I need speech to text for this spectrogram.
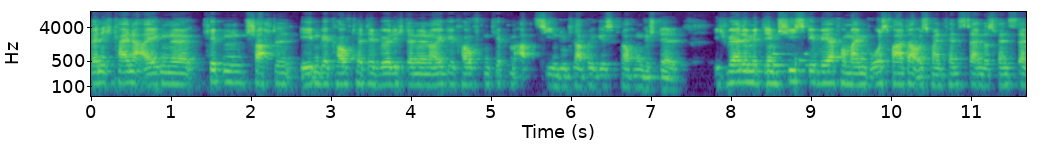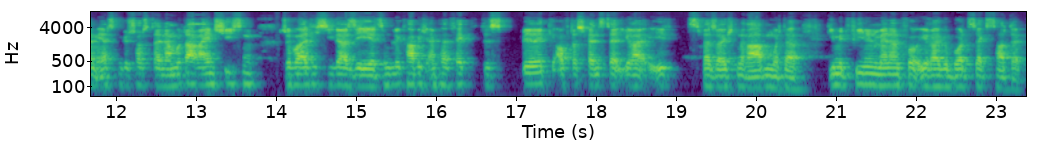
wenn ich keine eigene Kippenschachtel eben gekauft hätte, würde ich deine neu gekauften Kippen abziehen, du klappriges Knochengestell. Ich werde mit dem Schießgewehr von meinem Großvater aus mein Fenster in das Fenster im ersten Geschoss deiner Mutter reinschießen, sobald ich sie da sehe. Zum Glück habe ich ein perfektes Bild auf das Fenster ihrer verseuchten Rabenmutter, die mit vielen Männern vor ihrer Geburt Sex hatte.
